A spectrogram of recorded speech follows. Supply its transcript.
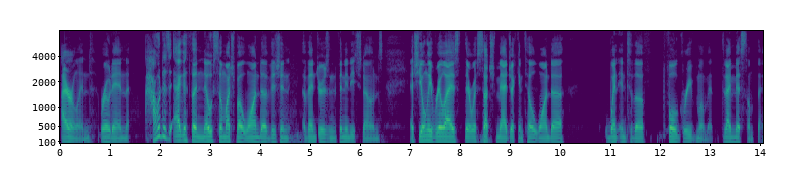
Ireland, wrote in How does Agatha know so much about Wanda, Vision, Avengers, Infinity Stones? As she only realized there was such magic until Wanda went into the full grieve moment. Did I miss something?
